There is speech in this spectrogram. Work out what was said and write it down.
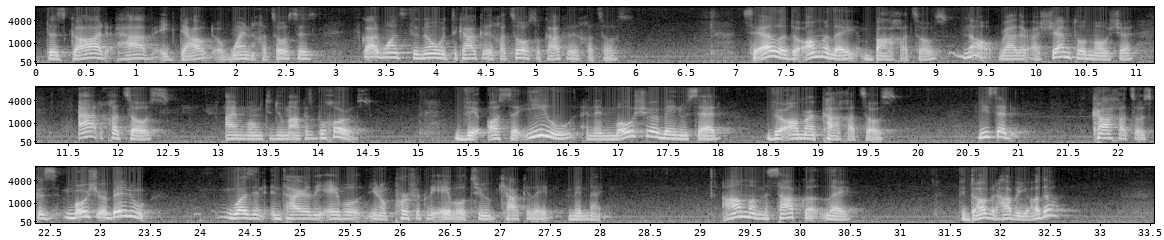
Does God have a doubt of when Chatzos is? If God wants to know to calculate Chatzos, he'll calculate Chatzos. Se'ela de Amalei ba Chatzos. No, rather Hashem told Moshe, at Chatzos, I'm going to do Makas Buchoros. Ve'asaihu, and then Moshe Rabbeinu said, Ve'amar kachatzos. And he said, kachatzos, because Moshe Rabbeinu wasn't entirely able, you know, perfectly able to calculate midnight. Alma misapka le. V'david hava yada.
